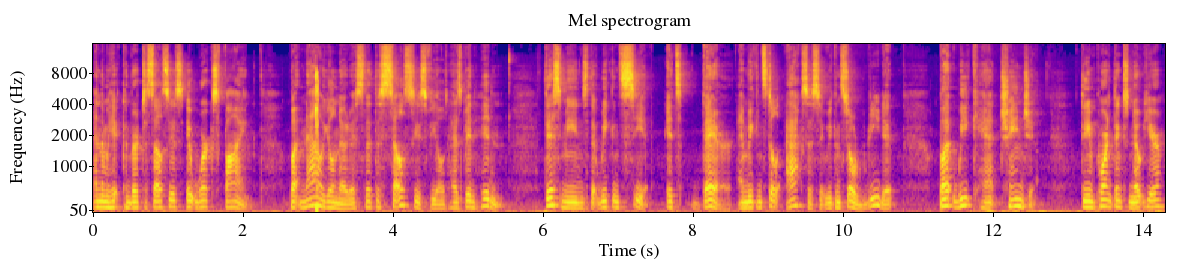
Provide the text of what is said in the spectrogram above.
and then we hit convert to Celsius, it works fine. But now you'll notice that the Celsius field has been hidden. This means that we can see it. It's there and we can still access it. We can still read it, but we can't change it. The important thing to note here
